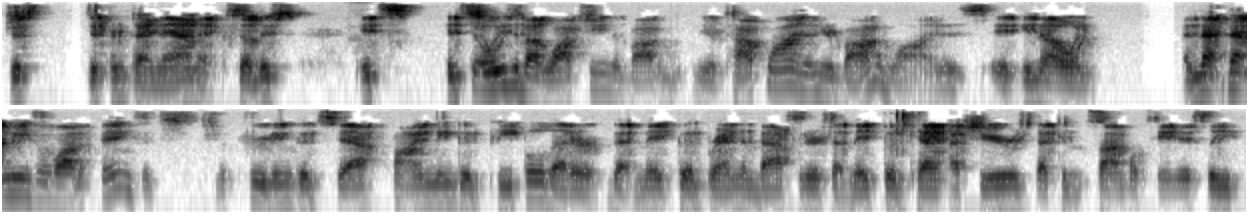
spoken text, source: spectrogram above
just different dynamics. So this it's it's always about watching the bottom your top line and your bottom line is it, you know and and that that means a lot of things. It's recruiting good staff, finding good people that are that make good brand ambassadors, that make good cashiers, that can simultaneously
